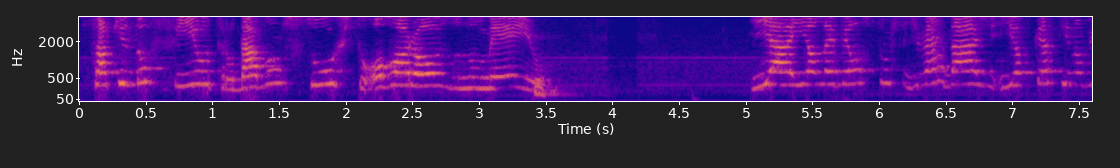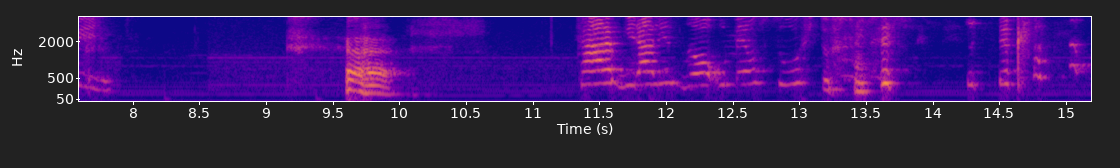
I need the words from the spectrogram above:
Só que no filtro dava um susto horroroso no meio. E aí eu levei um susto de verdade. E eu fiquei assim no vídeo. Cara, viralizou o meu susto.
